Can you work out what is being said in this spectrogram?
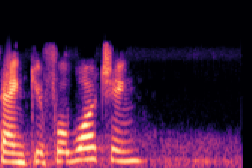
Thank you for watching.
